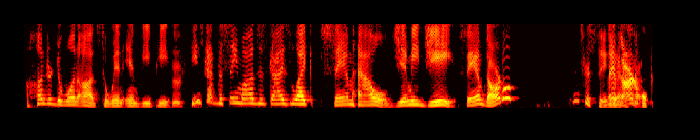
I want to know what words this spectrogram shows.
100 to 1 odds to win MVP. Hmm. He's got the same odds as guys like Sam Howell, Jimmy G, Sam Darnold. Interesting. Sam. Darnold.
